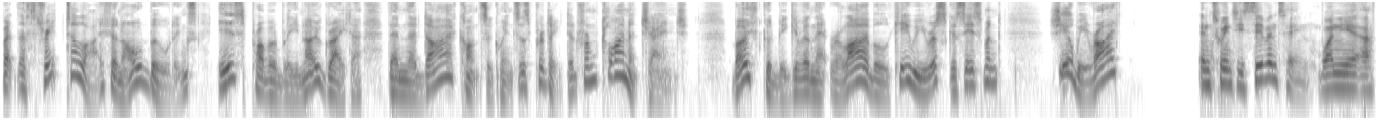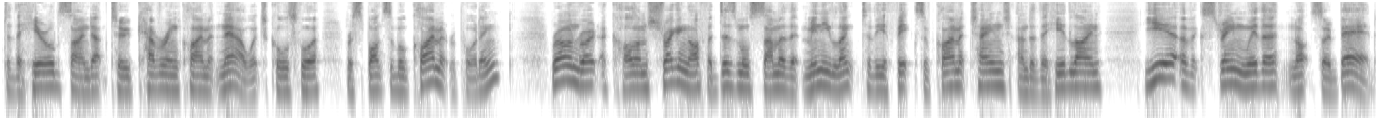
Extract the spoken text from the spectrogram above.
but the threat to life in old buildings is probably no greater than the dire consequences predicted from climate change. Both could be given that reliable Kiwi risk assessment. She'll be right. In 2017, one year after the Herald signed up to Covering Climate Now, which calls for responsible climate reporting, Roughan wrote a column shrugging off a dismal summer that many linked to the effects of climate change under the headline, Year of Extreme Weather Not So Bad.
